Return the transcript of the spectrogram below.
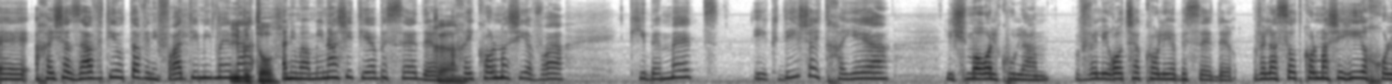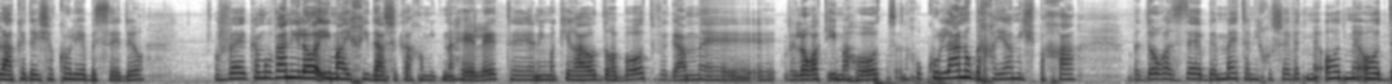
אה, אחרי שעזבתי אותה ונפרדתי ממנה, היא בטוב. אני מאמינה שהיא תהיה בסדר, כן. אחרי כל מה שהיא עברה. כי באמת, היא הקדישה את חייה לשמור על כולם, ולראות שהכל יהיה בסדר, ולעשות כל מה שהיא יכולה כדי שהכל יהיה בסדר. וכמובן, היא לא האימא היחידה שככה מתנהלת. אה, אני מכירה עוד רבות, וגם, אה, אה, ולא רק אימהות. אנחנו כולנו בחיי המשפחה, בדור הזה, באמת, אני חושבת, מאוד מאוד...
